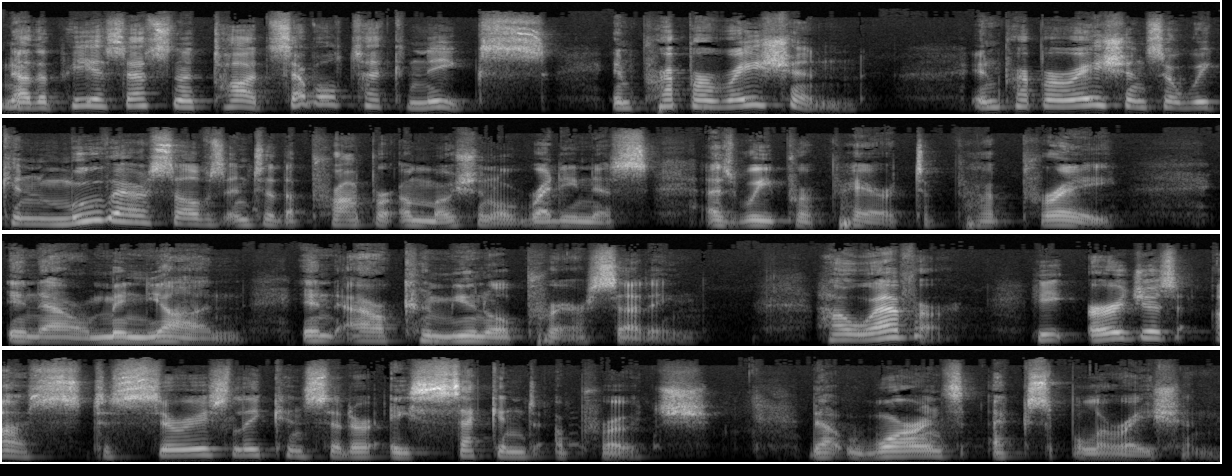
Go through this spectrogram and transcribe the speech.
Now, the Piasetzner taught several techniques in preparation, in preparation so we can move ourselves into the proper emotional readiness as we prepare to pray in our minyan, in our communal prayer setting. However, he urges us to seriously consider a second approach that warrants exploration.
